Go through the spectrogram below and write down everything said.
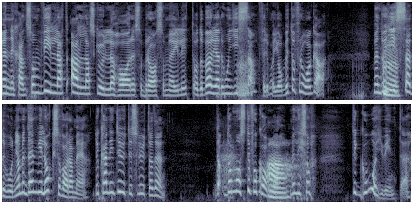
människan som ville att alla skulle ha det så bra som möjligt. Och då började hon gissa, för det var jobbigt att fråga. Men då Mm. gissade hon, ja men den vill också vara med. Du kan inte utesluta den. De, de måste få komma. Ah. Men liksom, det går ju inte.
